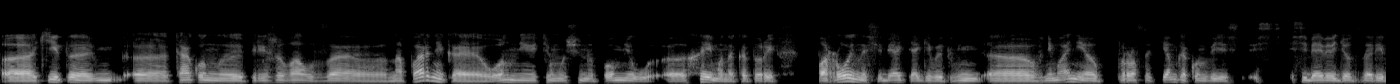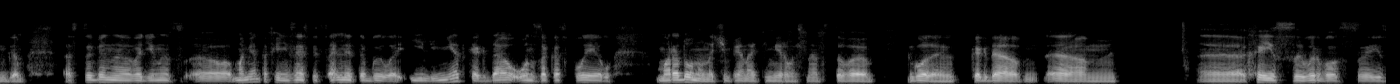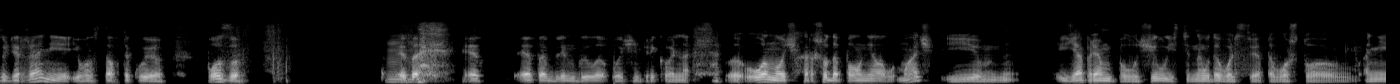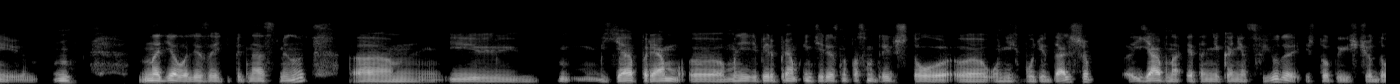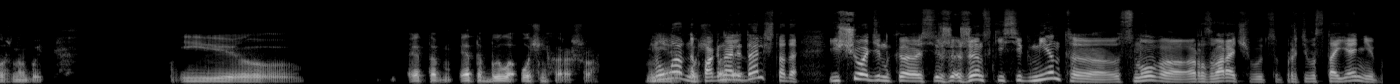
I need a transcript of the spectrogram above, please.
э, какие-то, э, как он переживал за напарника, он мне этим очень напомнил э, Хеймана, который порой на себя оттягивает в, э, внимание просто тем, как он весь, себя ведет за рингом. Особенно в один из э, моментов, я не знаю, специально это было или нет, когда он закосплеил Марадону на чемпионате мира 18 года, когда эм, э, Хейс вырвался из удержания, и он стал в такую позу. Mm-hmm. Это, это, это, блин, было очень прикольно. Он очень хорошо дополнял матч, и я прям получил истинное удовольствие от того, что они наделали за эти 15 минут. Эм, и я прям, э, мне теперь прям интересно посмотреть, что э, у них будет дальше, явно это не конец фьюда, и что-то еще должно быть. И э, это, это было очень хорошо. Ну Мне ладно, погнали дальше тогда. Еще один женский сегмент. Э, снова разворачиваются противостояния,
